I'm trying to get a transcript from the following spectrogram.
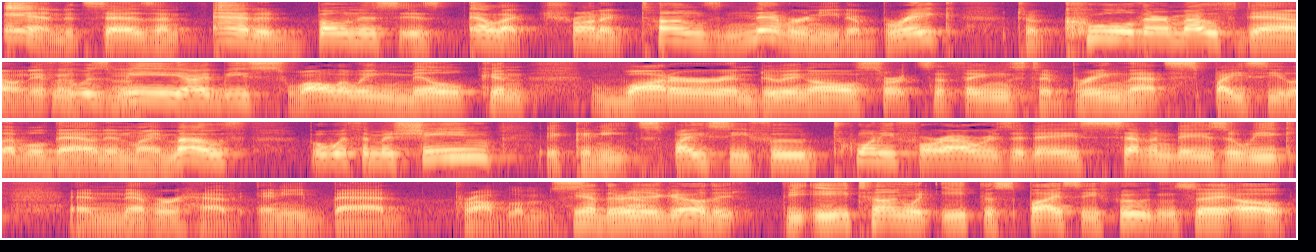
And it says an added bonus is electronic tongues never need a break to cool their mouth down. If it was mm-hmm. me, I'd be swallowing milk and water and doing all sorts of things to bring that spicy level down in my mouth. But with a machine, it can eat spicy food 24 hours a day, 7 days a week, and never have any bad problems. Yeah, there you go. The, the E tongue would eat the spicy food and say, oh,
